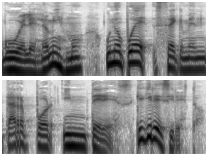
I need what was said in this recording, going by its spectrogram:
Google es lo mismo, uno puede segmentar por interés. ¿Qué quiere decir esto?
